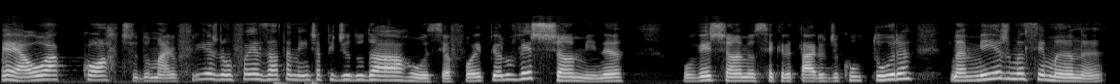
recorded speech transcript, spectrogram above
É, o acorte do Mário Frias não foi exatamente a pedido da Rússia, foi pelo vexame, né? O vexame, o secretário de Cultura, na mesma semana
